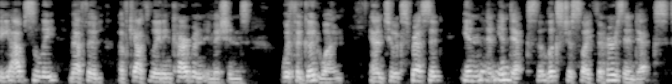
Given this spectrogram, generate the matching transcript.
the obsolete method of calculating carbon emissions with a good one and to express it in an index that looks just like the HERS index,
